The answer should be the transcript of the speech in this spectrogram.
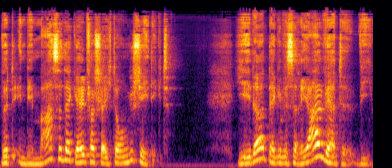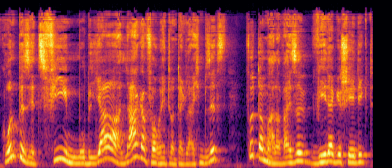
wird in dem Maße der Geldverschlechterung geschädigt. Jeder, der gewisse Realwerte wie Grundbesitz, Vieh, Mobiliar, Lagervorräte und dergleichen besitzt, wird normalerweise weder geschädigt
